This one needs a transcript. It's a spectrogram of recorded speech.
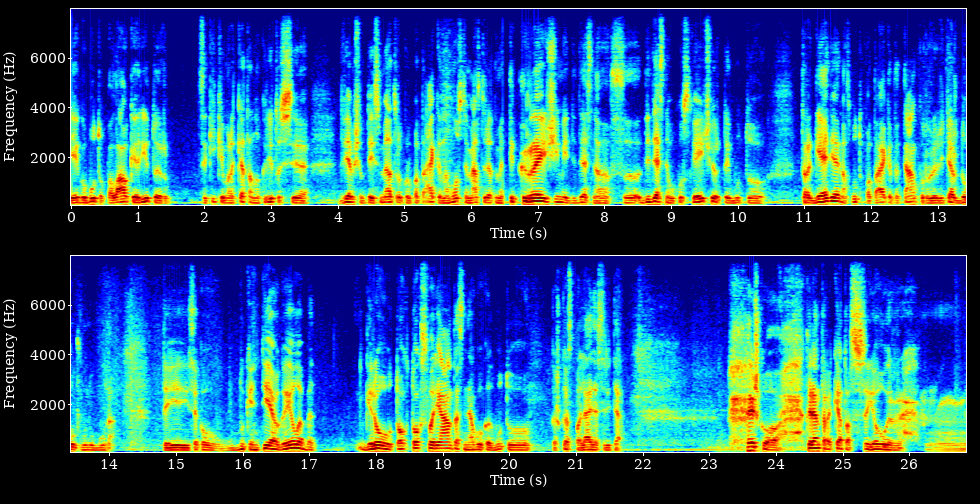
jeigu būtų palaukę ryto ir, sakykime, raketa nukritusi 200 metrų, kur pataikė namus, tai mes turėtume tikrai žymiai didesnį aukų skaičių ir tai būtų tragedija, nes būtų pataikyta ten, kur ryte daug žmonių būna. Tai, sakau, nukentėjo gaila, bet geriau toks, toks variantas, negu kad būtų kažkas paleidęs ryte. Aišku, krenta raketos jau ir mm,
